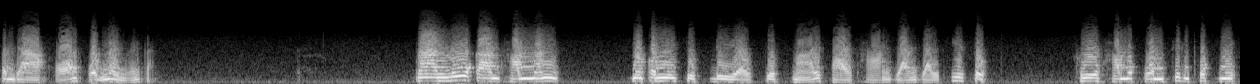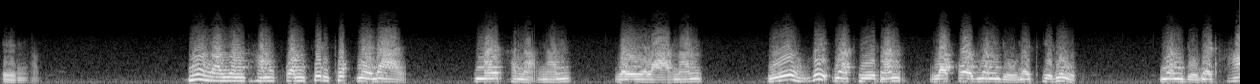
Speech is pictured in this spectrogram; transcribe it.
ปัญญาของคนไม่เหมือนกัน การรู้การทำนั้น มันก็มีจุดเดียวจุดหมายปลายทางอย่างใหญ่ที่สุด คือทำความสิ้นทุกนี้เองครับ เมื่อเรายังทำความสิ้นทุกไม่ได้ ในขณะนั้น เวลานั้น หรือวินาทีนั้น เราก็ยังอยู่ในที่มืดยังอยู่ในถ้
